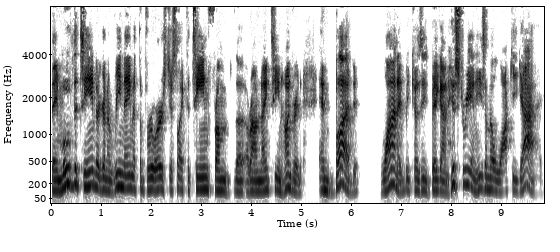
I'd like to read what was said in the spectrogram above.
They moved the team. They're going to rename it the Brewers, just like the team from the around 1900. And Bud wanted, because he's big on history and he's a Milwaukee guy,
